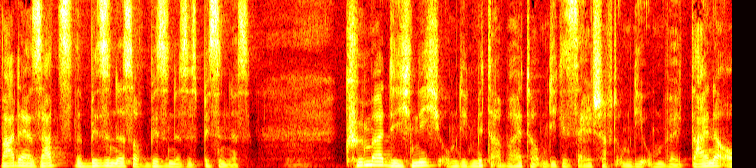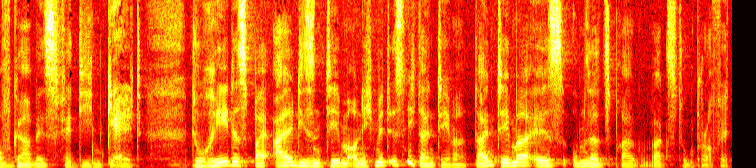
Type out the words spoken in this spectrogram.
war der Satz, The Business of Business is Business. Kümmer dich nicht um die Mitarbeiter, um die Gesellschaft, um die Umwelt. Deine Aufgabe ist, verdien Geld. Du redest bei all diesen Themen auch nicht mit, ist nicht dein Thema. Dein Thema ist Umsatzwachstum, Profit.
